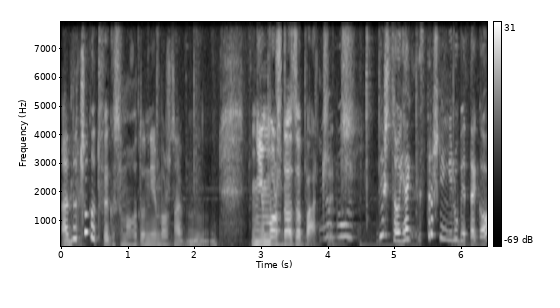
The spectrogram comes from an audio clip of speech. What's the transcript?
A dlaczego Twojego samochodu nie można, mm, nie można zobaczyć? No bo wiesz co, ja strasznie nie lubię tego,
